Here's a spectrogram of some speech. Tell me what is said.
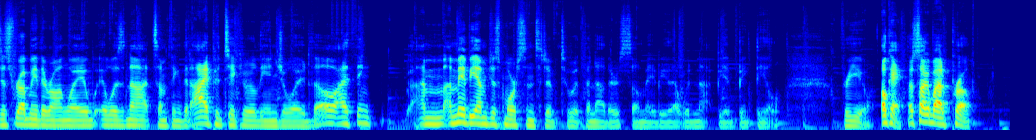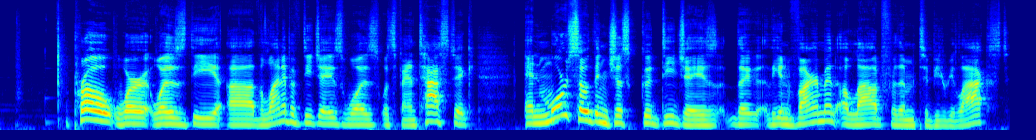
just rubbed me the wrong way. It was not something that I particularly enjoyed, though. I think I'm maybe I'm just more sensitive to it than others, so maybe that would not be a big deal for you. Okay, let's talk about a pro. Pro were it was the uh, the lineup of DJs was was fantastic, and more so than just good DJs, the the environment allowed for them to be relaxed.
